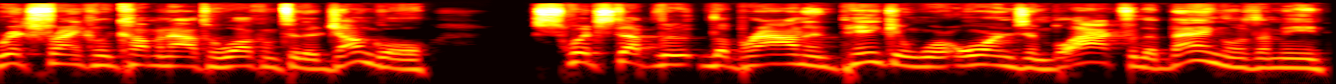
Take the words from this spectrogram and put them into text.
Rich Franklin coming out to Welcome to the Jungle, switched up the, the brown and pink and wore orange and black for the Bengals. I mean,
